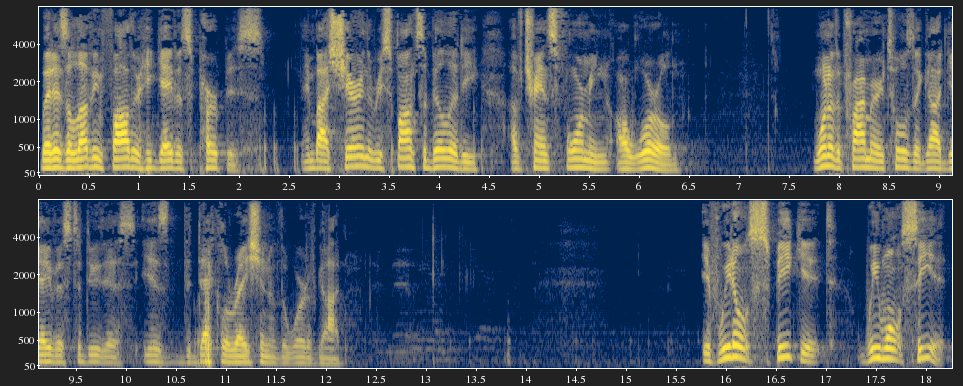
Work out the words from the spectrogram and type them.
But as a loving Father, He gave us purpose. And by sharing the responsibility of transforming our world, one of the primary tools that God gave us to do this is the declaration of the Word of God. If we don't speak it, we won't see it.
